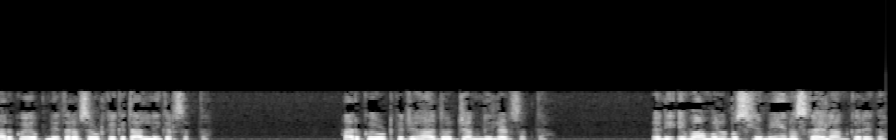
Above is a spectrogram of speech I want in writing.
ہر کوئی اپنی طرف سے اٹھ کے قتال نہیں کر سکتا۔ ہر کوئی اٹھ کے جہاد اور جنگ نہیں لڑ سکتا۔ یعنی امام المسلمین اس کا اعلان کرے گا۔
